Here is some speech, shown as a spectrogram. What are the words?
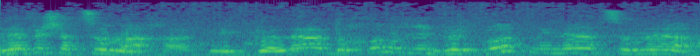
ונפש הצומחת מתגלה בכל רבבות מיני הצומח.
